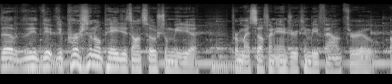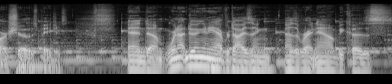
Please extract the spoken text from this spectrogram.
The, the, the, the personal pages on social media for myself and Andrew can be found through our show's pages. And um, we're not doing any advertising as of right now because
